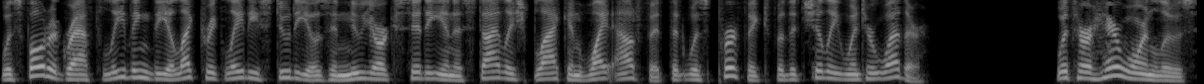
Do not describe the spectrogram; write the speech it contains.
was photographed leaving the Electric Lady Studios in New York City in a stylish black and white outfit that was perfect for the chilly winter weather. With her hair worn loose,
